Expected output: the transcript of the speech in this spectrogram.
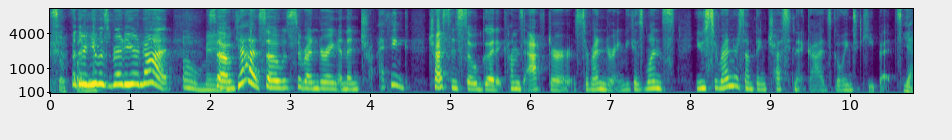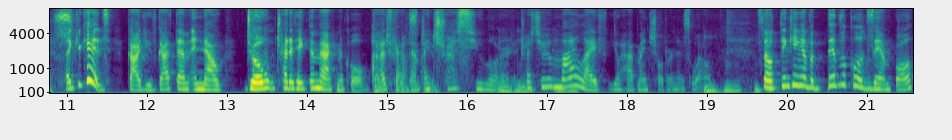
So whether he was ready or not. Oh, man. So yeah, so it was surrendering, and then tr- I think trust is so good. It comes after surrendering because once you surrender something, trusting that God's going to keep it. Yes. Like your kids, God, you've got them, and now don't try to take them back, Nicole. God's got them. trust I trust you, Lord. I trust you in my life. You'll have my children as well. So thinking of a biblical example,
